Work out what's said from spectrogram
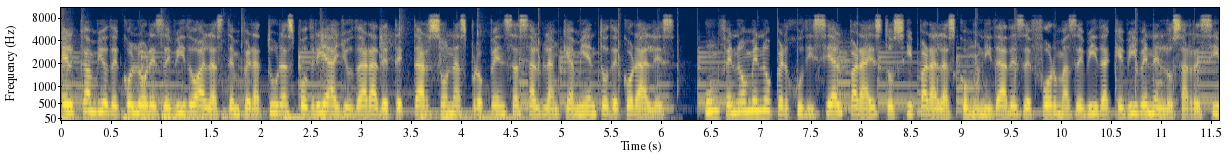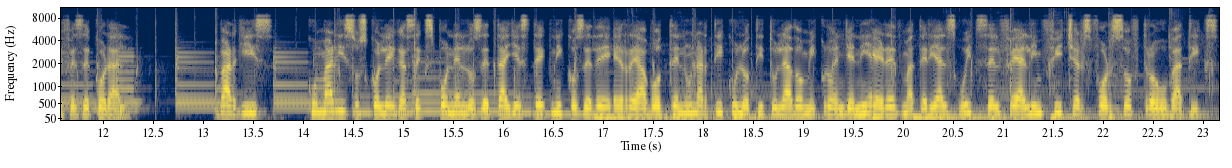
El cambio de colores debido a las temperaturas podría ayudar a detectar zonas propensas al blanqueamiento de corales, un fenómeno perjudicial para estos y para las comunidades de formas de vida que viven en los arrecifes de coral. Varghese, Kumar y sus colegas exponen los detalles técnicos de DRA-Bot en un artículo titulado Microengineered Materials with Self-Healing Features for Soft Robotics,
